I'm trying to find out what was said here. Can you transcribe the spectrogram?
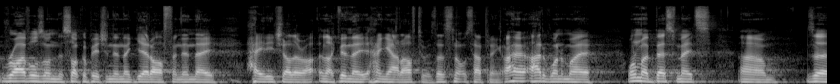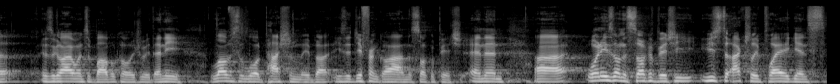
rivals on the soccer pitch and then they get off and then they hate each other and like then they hang out afterwards. That's not what's happening. I, I had one of my one of my best mates. Um, a there's a guy I went to Bible college with, and he loves the Lord passionately, but he's a different guy on the soccer pitch. And then uh, when he's on the soccer pitch, he used to actually play against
